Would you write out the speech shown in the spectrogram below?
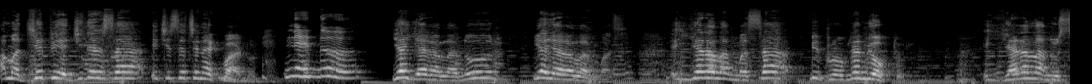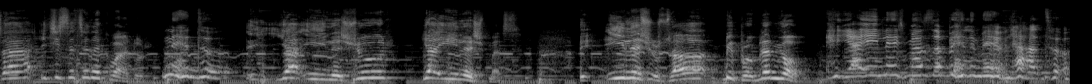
Ama cepheye giderse iki seçenek vardır. Ne du? Ya yaralanır ya yaralanmaz. E, yaralanmazsa bir problem yoktur. E, yaralanırsa iki seçenek vardır. Ne du? E, ya iyileşir ya iyileşmez. E, iyileşirse bir problem yok. Ya iyileşmezse benim evladım.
